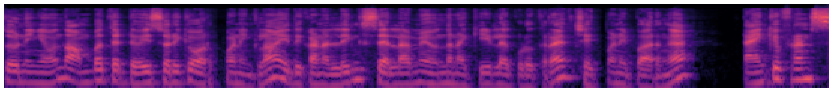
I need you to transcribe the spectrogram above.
ஸோ நீங்கள் வந்து ஐம்பத்தெட்டு வயசு வரைக்கும் ஒர்க் பண்ணிக்கலாம். இதுக்கான லிங்க்ஸ் எல்லாமே வந்து நான் கீழே கொடுக்குறேன். செக் பண்ணி பாருங்கள் தேங்க்யூ ஃப்ரெண்ட்ஸ்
